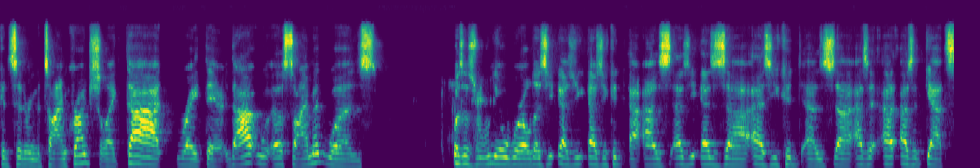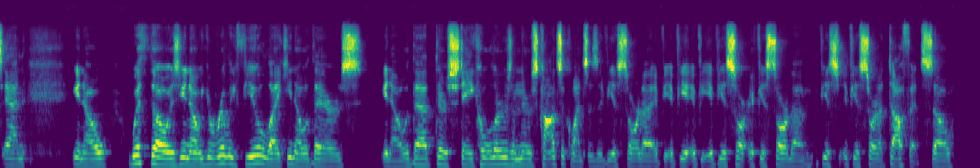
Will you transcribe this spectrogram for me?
considering the time crunch, like that right there, that assignment was was as real world as you as you as you could as as as uh, as you could as uh, as it as it gets. And you know with those you know you really feel like you know there's you know that there's stakeholders and there's consequences if you sort of if you if you if you, if you sort if you sort of if you if you sort of duff it so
